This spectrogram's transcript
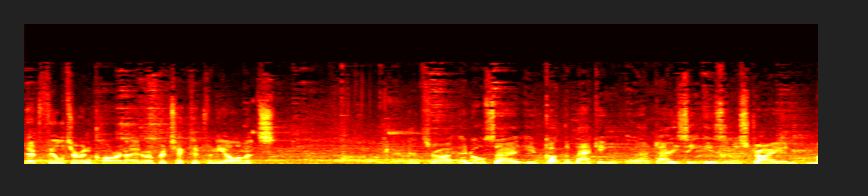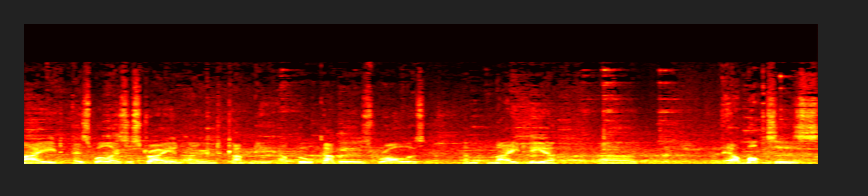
that filter and chlorinator and protect it from the elements. That's right, and also you've got the backing. Uh, Daisy is an Australian-made as well as Australian-owned company. Our pool covers, rollers, are made here. Uh, our boxes,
